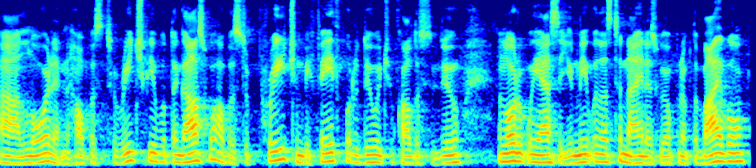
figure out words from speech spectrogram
uh, Lord, and help us to reach people with the gospel. Help us to preach and be faithful to do what you've called us to do. And Lord, we ask that you meet with us tonight as we open up the Bible,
